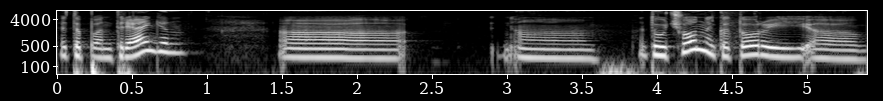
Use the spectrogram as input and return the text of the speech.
это Пантрягин. Э, а, это ученый, который а,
